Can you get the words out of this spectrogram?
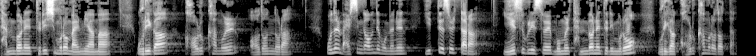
단번에 들이심으로 말미암아 우리가 거룩함을 얻었노라. 오늘 말씀 가운데 보면은 이 뜻을 따라 예수 그리스도의 몸을 단번에 들임으로 우리가 거룩함을 얻었다.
